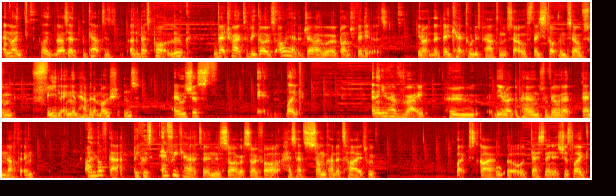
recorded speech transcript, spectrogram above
and like, like, like I said, the characters are the best part. Luke retroactively goes, oh yeah, the Jedi were a bunch of idiots. You know, they, they kept all this power to themselves. They stopped themselves from feeling and having emotions. And it was just, it, like, and then you have Rey, who, you know, the parents reveal that they're nothing. I love that because every character in the saga so far has had some kind of ties with, like, Skywalker or Destiny. It's just like,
